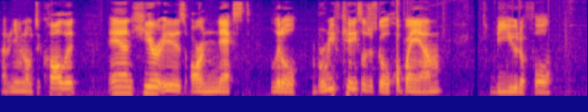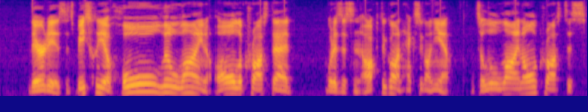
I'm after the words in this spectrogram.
I don't even know what to call it. And here is our next little briefcase. Let's just go bam. Beautiful. There it is. It's basically a whole little line all across that. What is this? An octagon? Hexagon? Yeah. It's a little line all across this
